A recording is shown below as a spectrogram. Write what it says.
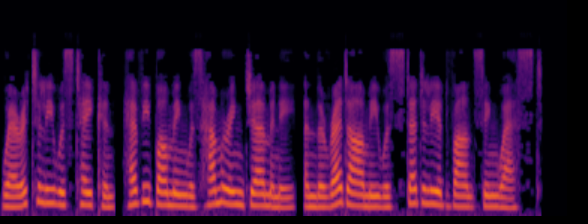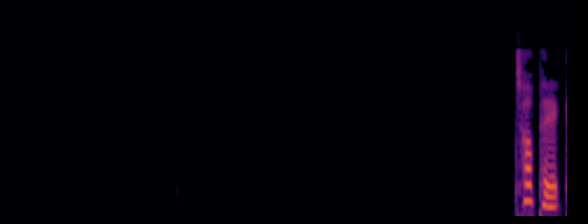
where Italy was taken, heavy bombing was hammering Germany, and the Red Army was steadily advancing west. Topic:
